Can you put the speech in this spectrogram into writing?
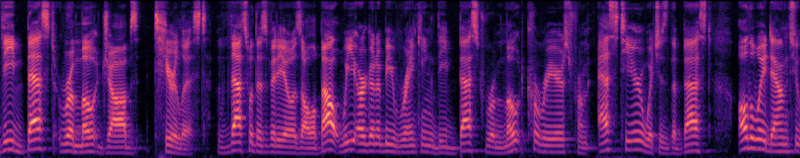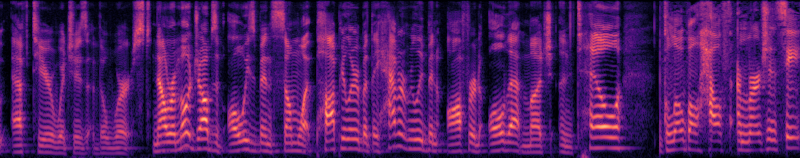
The best remote jobs tier list. That's what this video is all about. We are gonna be ranking the best remote careers from S tier, which is the best, all the way down to F tier, which is the worst. Now, remote jobs have always been somewhat popular, but they haven't really been offered all that much until global health emergency.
